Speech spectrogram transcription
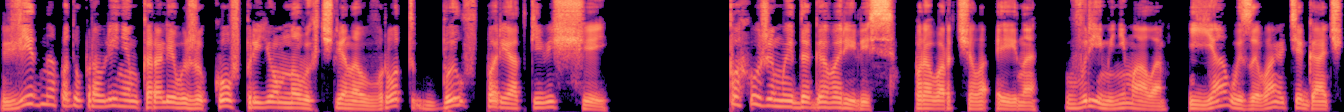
Видно, под управлением королевы жуков прием новых членов в род был в порядке вещей. «Похоже, мы договорились», – проворчала Эйна. Времени мало. Я вызываю тягач.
